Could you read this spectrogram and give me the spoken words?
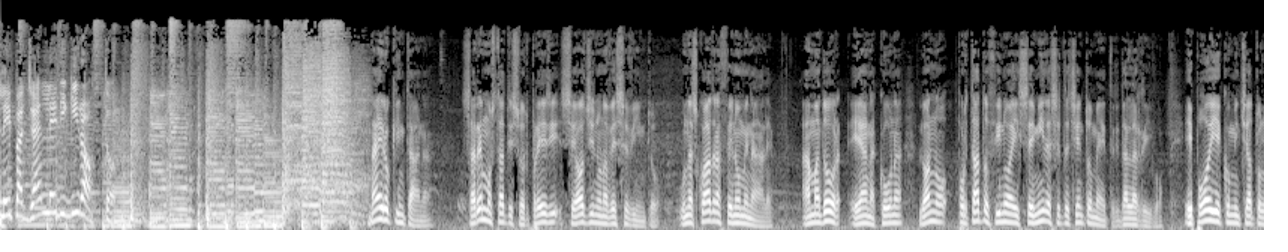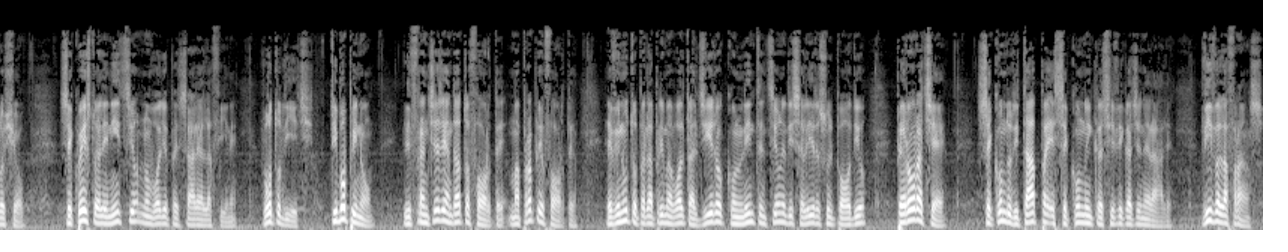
Le pagelle di Ghirotto. Nairo Quintana. Saremmo stati sorpresi se oggi non avesse vinto. Una squadra fenomenale. Amador e Anacona lo hanno portato fino ai 6.700 metri dall'arrivo e poi è cominciato lo show. Se questo è l'inizio non voglio pensare alla fine. Voto 10. Thibaut Pinot. Il francese è andato forte, ma proprio forte. È venuto per la prima volta al giro con l'intenzione di salire sul podio. Per ora c'è. Secondo di tappa e secondo in classifica generale. Vive la France.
